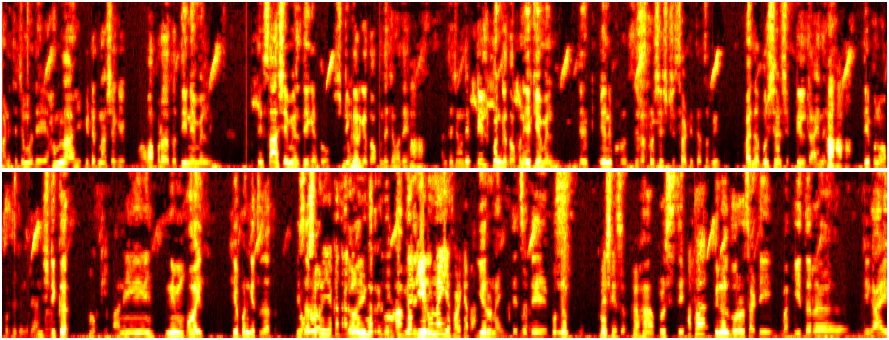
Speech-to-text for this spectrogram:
आणि त्याच्यामध्ये हमला हे कीटकनाशक एक वापरलं जातं तीन एम एल ते सहाशे एम एल ते घेतो स्टिकर. घेतो आपण त्याच्यामध्ये. आणि त्याच्यामध्ये टिल्ट पण घेतो आपण एक एम एल जे जेणेकरून सिराप्रोसिसची साठी त्याचा बी फायदा बुरशीनाशक टिल्ट आहे ना ते पण वापरतो त्याच्यामध्ये. आणि स्टिकर ओके. आणि निम ऑइल हे पण घेतलं जातं. सर्व एकत्र करून आम्ही गेलो नाही. त्याचं ते पूर्ण प्रोसेस हा प्रोसेस आता फिनल बाकी इतर जे आहे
